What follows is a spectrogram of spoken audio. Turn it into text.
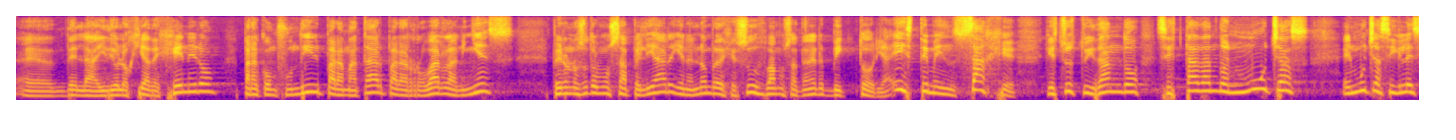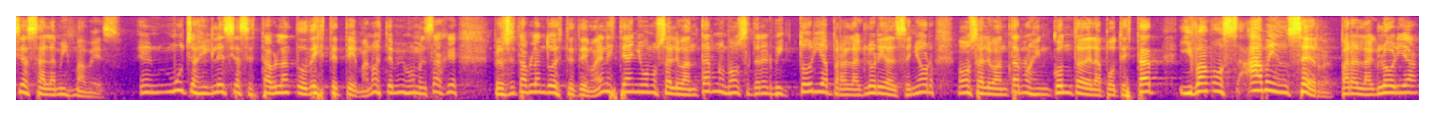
eh, de la ideología de género, para confundir, para matar, para robar la niñez, pero nosotros vamos a pelear y en el nombre de Jesús vamos a tener victoria. Este mensaje que yo estoy dando se está dando en muchas, en muchas iglesias a la misma vez en muchas iglesias se está hablando de este tema, no este mismo mensaje, pero se está hablando de este tema. En este año vamos a levantarnos, vamos a tener victoria para la gloria del Señor, vamos a levantarnos en contra de la potestad y vamos a vencer para la gloria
